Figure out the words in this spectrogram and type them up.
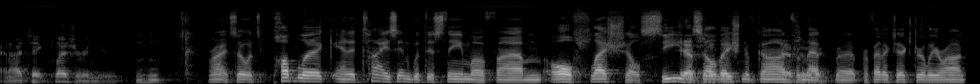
and I take pleasure in you. Right, so it's public, and it ties in with this theme of um, all flesh shall see the salvation of God from that uh, prophetic text earlier on,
